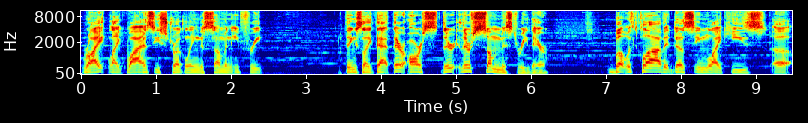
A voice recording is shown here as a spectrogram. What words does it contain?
right? Like, why is he struggling to summon Ifrit? Things like that. There are there there's some mystery there, but with Clive, it does seem like he's uh,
